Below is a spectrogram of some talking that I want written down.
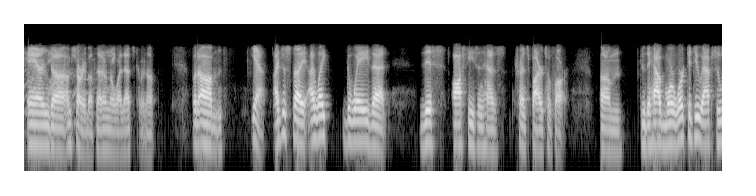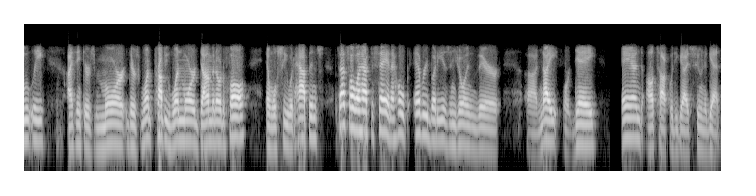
And uh, I'm sorry about that. I don't know why that's coming up. But um yeah, I just I, I like the way that this off season has transpired so far. Um, do they have more work to do? Absolutely. I think there's more. There's one probably one more domino to fall, and we'll see what happens. But that's all I have to say, and I hope everybody is enjoying their uh, night or day. And I'll talk with you guys soon again.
